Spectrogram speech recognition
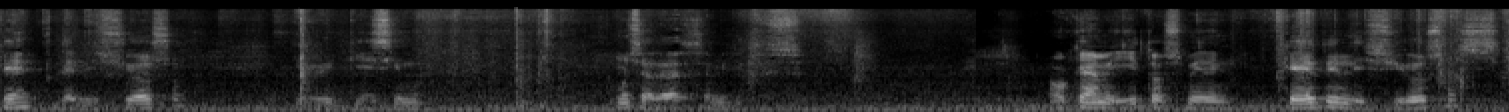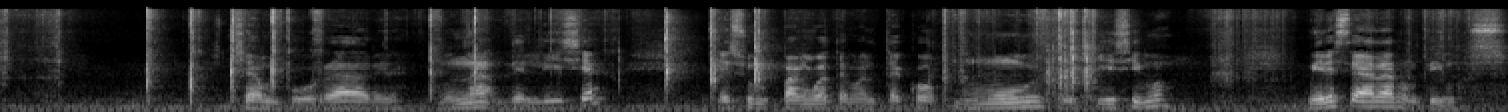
qué delicioso y riquísimo. Muchas gracias amiguitos. Ok amiguitos miren qué deliciosas champurrada, mira, una delicia. Es un pan guatemalteco muy riquísimo. Mire, este ya la rompimos,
